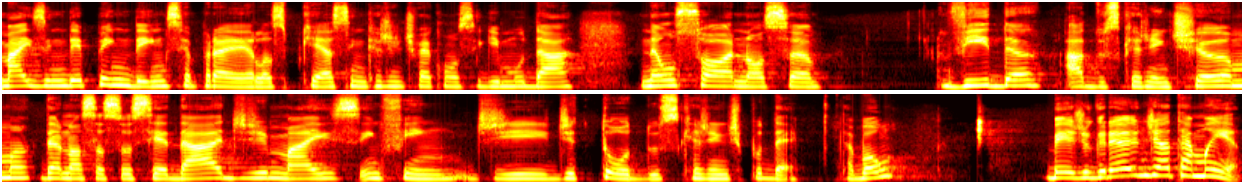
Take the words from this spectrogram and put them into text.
mais independência para elas, porque é assim que a gente vai conseguir mudar não só só a nossa vida, a dos que a gente ama, da nossa sociedade, mas, enfim, de, de todos que a gente puder, tá bom? Beijo grande e até amanhã.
